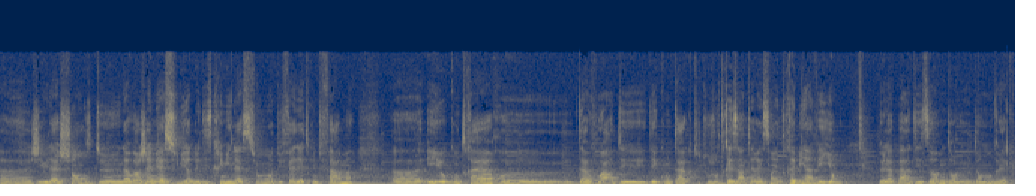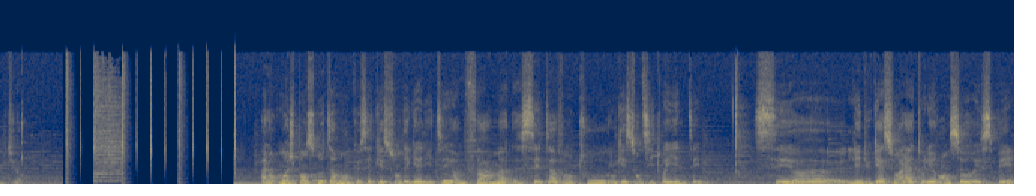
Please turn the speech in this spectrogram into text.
Euh, j'ai eu la chance de n'avoir jamais à subir de discrimination du fait d'être une femme. Euh, et au contraire euh, d'avoir des, contacts toujours très intéressants et très bienveillants de la part des hommes dans le, dans le monde de la culture. Alors moi je pense notamment que cette question d'égalité homme-femme, c'est avant tout une question de citoyenneté. C'est l'éducation à la tolérance et au respect.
